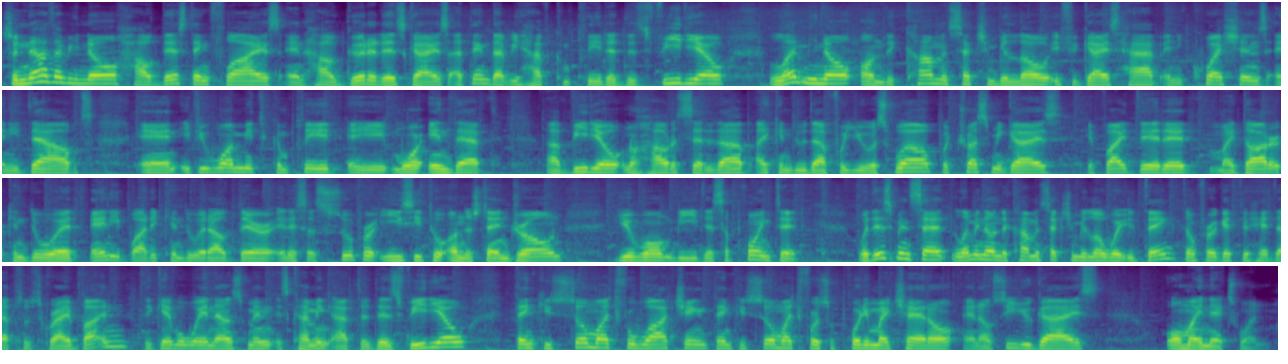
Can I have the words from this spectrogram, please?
so now that we know how this thing flies and how good it is guys, I think that we have completed this video. Let me know on the comment section below if you guys have any questions, any doubts, and if you want me to complete a more in-depth uh, video on how to set it up, I can do that for you as well. But trust me guys, if I did it, my daughter can do it, anybody can do it out there. It is a super easy to understand drone. You won't be disappointed. With this being said, let me know in the comment section below what you think. Don't forget to hit that subscribe button. The giveaway announcement is coming after this video. Thank you so much for watching. Thank you so much for supporting my channel and I'll see you guys on my next one.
